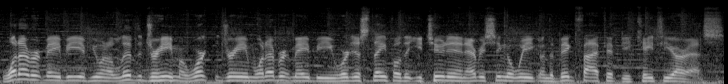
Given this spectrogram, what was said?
Whatever it may be, if you want to live the dream or work the dream, whatever it may be, we're just thankful that you tune in every single week on the Big 550 KTRS.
